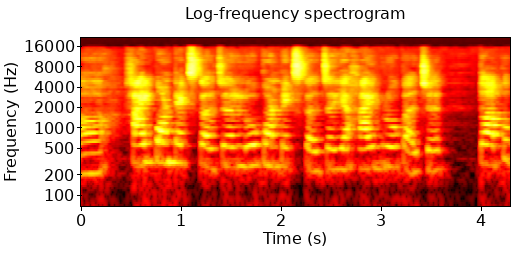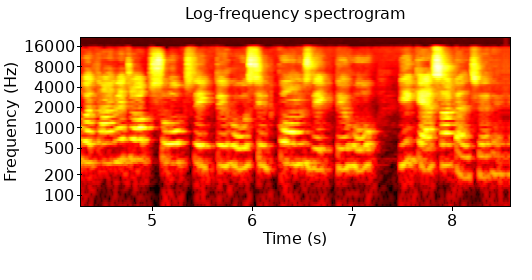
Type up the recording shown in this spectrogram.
high context culture low context culture या हाई ब्रो कल्चर तो आपको बताना है जो आप सोप्स देखते हो सिटकॉम्स देखते हो, ये कैसा कल्चर है?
